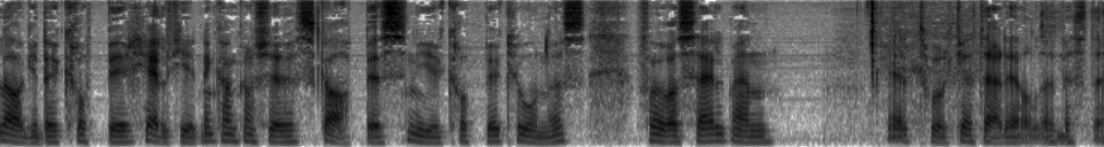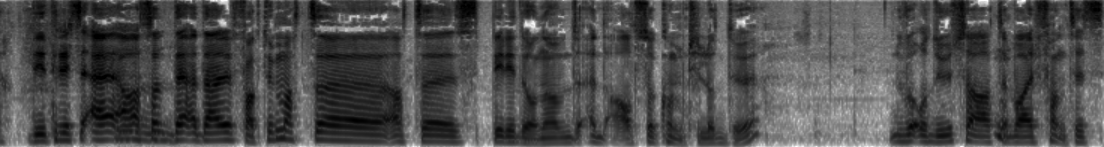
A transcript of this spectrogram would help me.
lagede kropper hele tiden. Det kan kanskje skapes nye kropper, klones, for oss selv. men jeg tror ikke dette er det aller beste. De triste, eh, altså, det, er et faktum at, eh, at Spiridonov altså kommer til å dø. Og du sa at det var, fantes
